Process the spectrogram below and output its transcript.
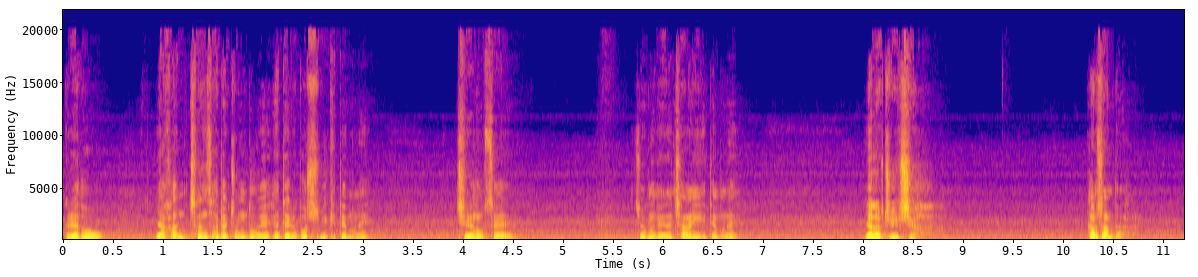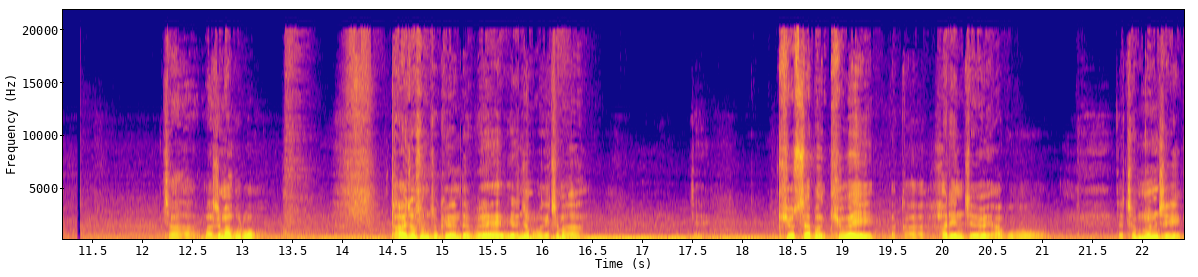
그래도 약 한 1,400 정도의 혜택을 볼 수 있기 때문에 지은옵세 적용되는 차량이기 때문에 연락 주십시오. 감사합니다. 자 마지막으로 다 해줬으면 좋겠는데 왜 이런지 모르겠지만 이제 Q7, Q8 아까 할인 제외하고 전문직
